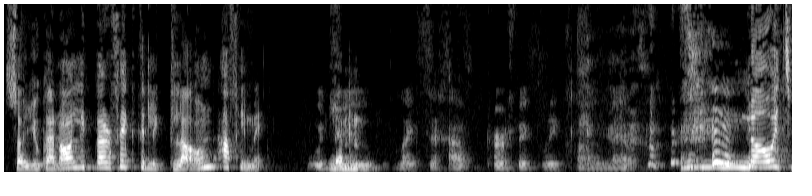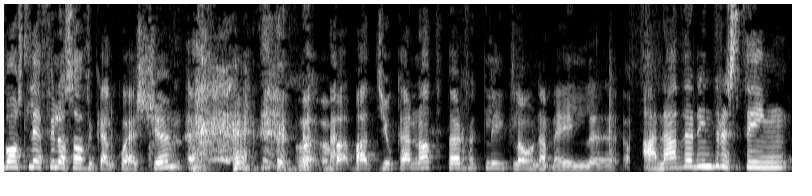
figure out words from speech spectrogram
So you can only perfectly clone a female. Would The- you like to have perfectly cloned males? no, it's mostly a philosophical question, but, but you cannot perfectly clone a male. Another interesting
